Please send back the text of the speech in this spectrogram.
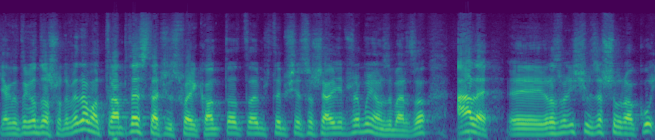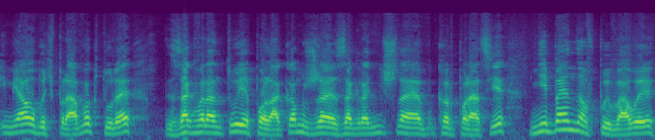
jak do tego doszło? No wiadomo, Trump też stracił swoje konto, to, tym się socialnie nie przejmują za bardzo, ale e, rozwaliliście w zeszłym roku i miało być prawo, które zagwarantuje Polakom, że zagraniczne korporacje nie będą wpływały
